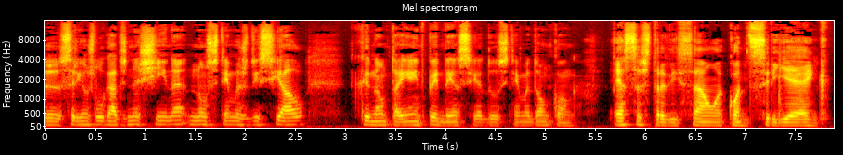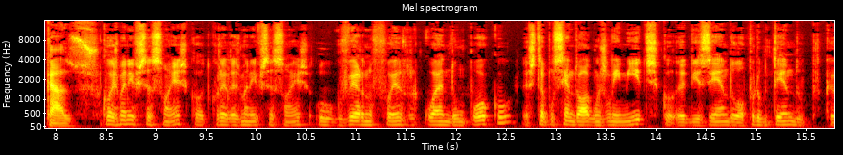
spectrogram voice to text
uh, seriam julgados na China num sistema judicial que não tem a independência do sistema de Hong Kong. Essa extradição aconteceria em que casos? Com as manifestações, com o decorrer das manifestações, o governo foi recuando um pouco, estabelecendo alguns limites, dizendo ou prometendo, porque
